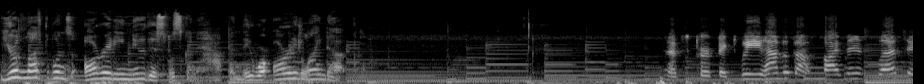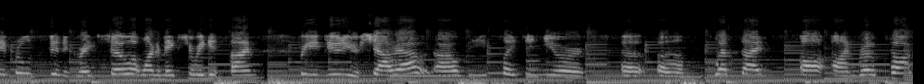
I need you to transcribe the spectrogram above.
your loved ones already knew this was going to happen. They were already lined up. That's perfect. We have about five minutes left. April, it's been a great show. I want to make sure we get time for you to do your shout out. I'll be placing your uh, um, website uh, on Rogue Talk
